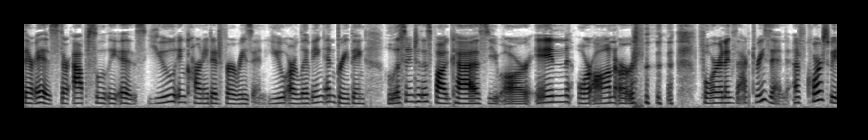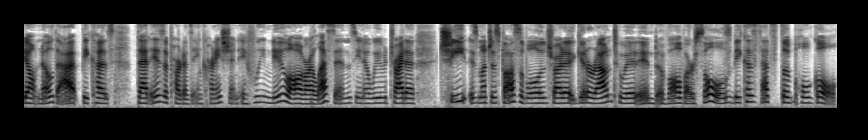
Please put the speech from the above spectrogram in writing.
there is. There absolutely is. You incarnated for a reason. You are living and breathing, listening to this podcast. You are in or on earth for an exact reason. Of course, we don't know that because that is a part of the incarnation. If we knew all of our lessons, you know, we would try to cheat as much as possible and try to get around to it and evolve our souls because that's the whole goal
